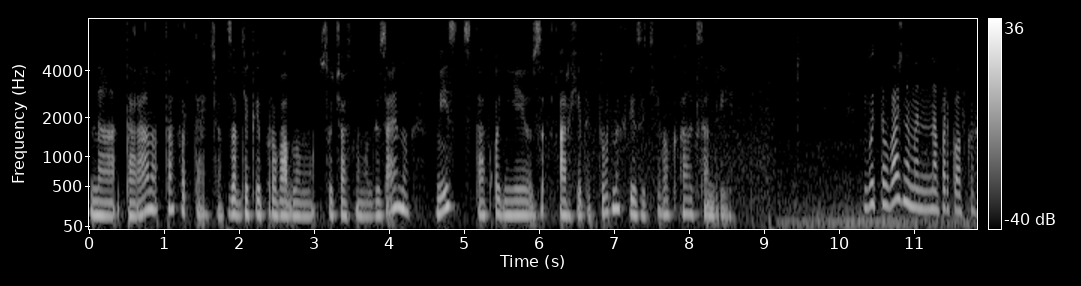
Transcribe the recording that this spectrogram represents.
на Тарано та фортецю. Завдяки провабливому сучасному дизайну міст став однією з архітектурних візитівок Олександрії. Будьте уважними на парковках,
